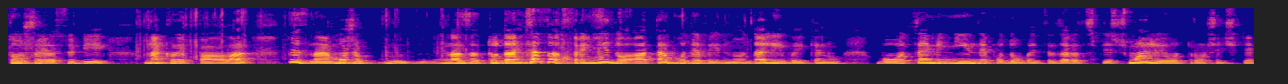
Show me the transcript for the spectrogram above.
то, що я собі наклепала. Не знаю, може туди назад приїду, а там буде видно. Далі викину. Бо це мені не подобається. Зараз підшмалюю його трошечки,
